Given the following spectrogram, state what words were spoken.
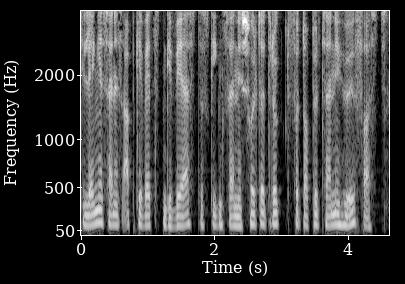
Die Länge seines abgewetzten Gewehrs, das gegen seine Schulter drückt, verdoppelt seine Höhe fast.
